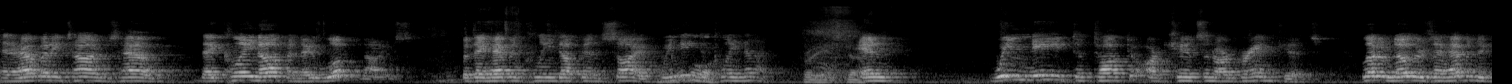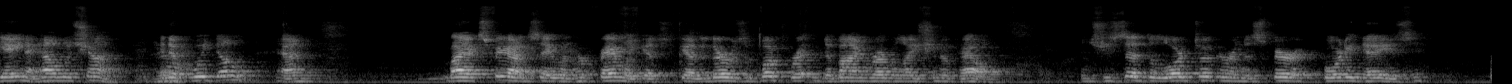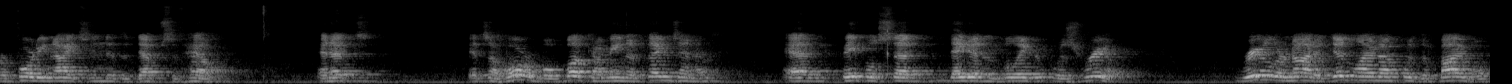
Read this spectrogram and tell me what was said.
And how many times have they clean up and they look nice, but they haven't cleaned up inside? We need to oh. clean up. And we need to talk to our kids and our grandkids. Let them know there's a heaven to gain, a hell to shun. And if we don't, and my ex-fiancee, when her family gets together, there was a book written, Divine Revelation of Hell. And she said the Lord took her in the spirit 40 days or 40 nights into the depths of hell. And it's, it's a horrible book. I mean, the things in it. And people said they didn't believe it was real. Real or not, it did line up with the Bible.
